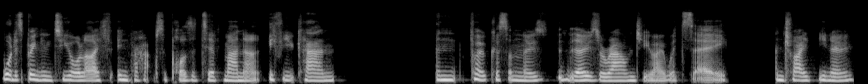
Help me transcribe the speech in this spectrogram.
what it's bringing to your life in perhaps a positive manner, if you can, and focus on those, those around you, I would say, and try, you know,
